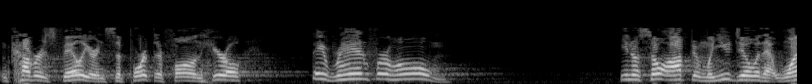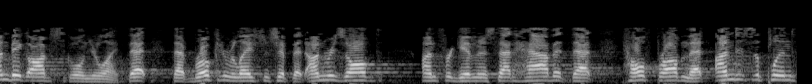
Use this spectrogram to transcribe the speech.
and cover his failure and support their fallen hero. They ran for home. You know, so often when you deal with that one big obstacle in your life, that, that broken relationship, that unresolved unforgiveness, that habit, that health problem, that undisciplined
